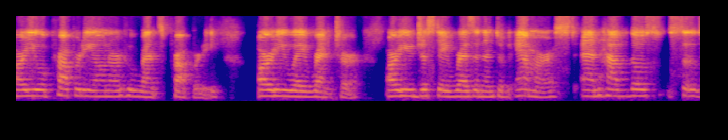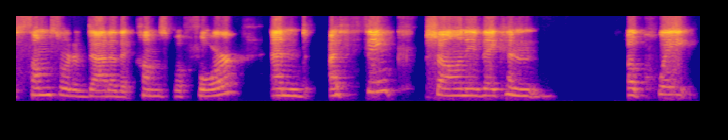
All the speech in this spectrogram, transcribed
are you a property owner who rents property? Are you a renter? Are you just a resident of Amherst? And have those, so some sort of data that comes before. And I think, Shalini, they can equate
